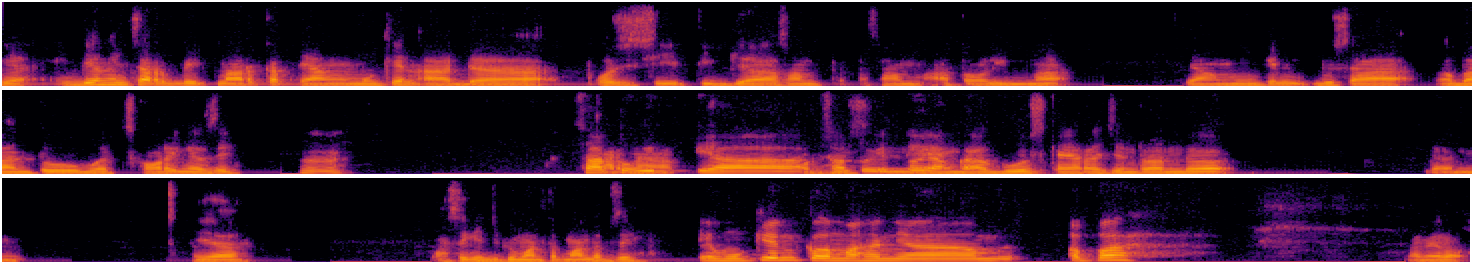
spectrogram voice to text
Ya, dia ngincar big market yang mungkin ada posisi 3 sampai sam- atau 5 yang mungkin bisa ngebantu buat scoring gak sih? Satu Karena ya satu itu yang yang bagus kayak Rajon Rondo dan ya passingnya juga mantep-mantep sih ya mungkin kelemahannya apa Lamelo.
